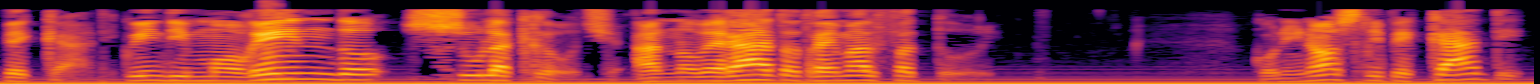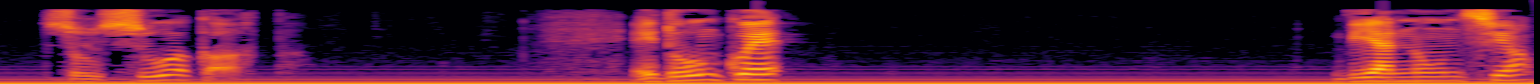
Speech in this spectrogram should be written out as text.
peccati quindi morendo sulla croce, annoverato tra i malfattori, con i nostri peccati sul suo corpo. E dunque vi annunzio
